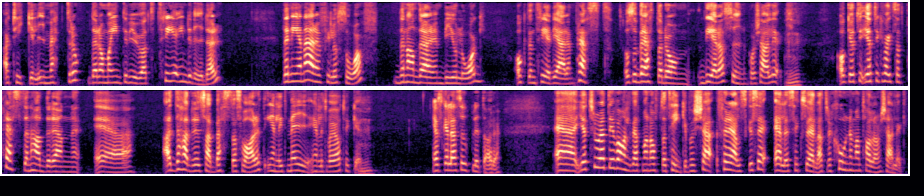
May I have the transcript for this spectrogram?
artikel i Metro där de har intervjuat tre individer. Den ena är en filosof, den andra är en biolog och den tredje är en präst. Och så berättar de deras syn på kärlek. Mm. Och jag, ty- jag tycker faktiskt att prästen hade den, eh, Det hade det så bästa svaret enligt mig, enligt vad jag tycker. Jag ska läsa upp lite av det. Eh, jag tror att det är vanligt att man ofta tänker på förälskelse eller sexuell attraktion när man talar om kärlek.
